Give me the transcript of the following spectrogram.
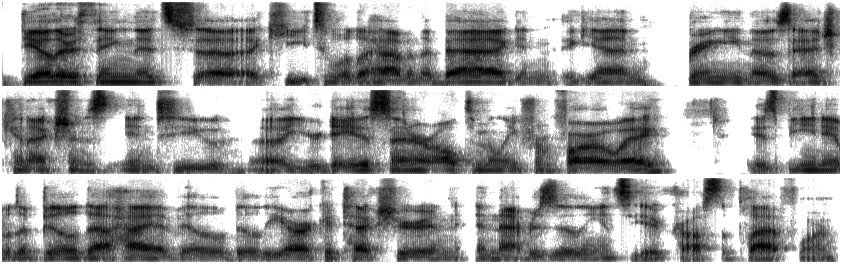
The other thing that's uh, a key tool to have in the bag, and again, bringing those edge connections into uh, your data center ultimately from far away, is being able to build that high availability architecture and, and that resiliency across the platform.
